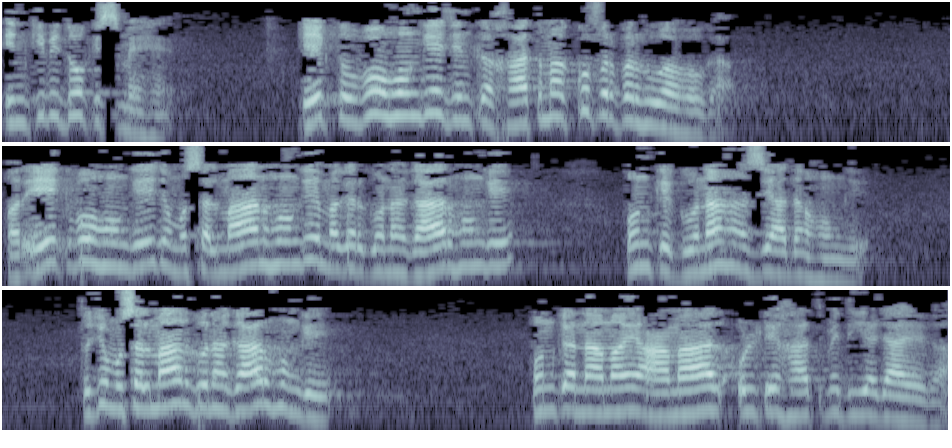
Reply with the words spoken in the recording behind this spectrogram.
ان کی بھی دو قسمیں ہیں۔ ایک تو وہ ہوں گے جن کا خاتمہ کفر پر ہوا ہوگا، اور ایک وہ ہوں گے جو مسلمان ہوں گے مگر گناہ گار ہوں گے، ان کے گناہ زیادہ ہوں گے۔ تو جو مسلمان گناہ گار ہوں گے، ان کا نامہ اعمال الٹے ہاتھ میں دیا جائے گا۔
